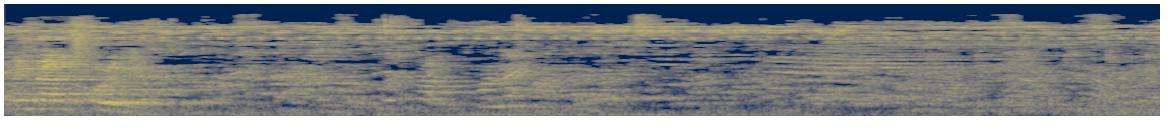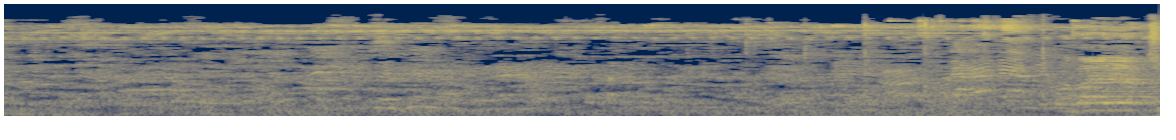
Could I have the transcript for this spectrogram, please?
তুই ম্যানেজ করে দিন কোথায় যাচ্ছ?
